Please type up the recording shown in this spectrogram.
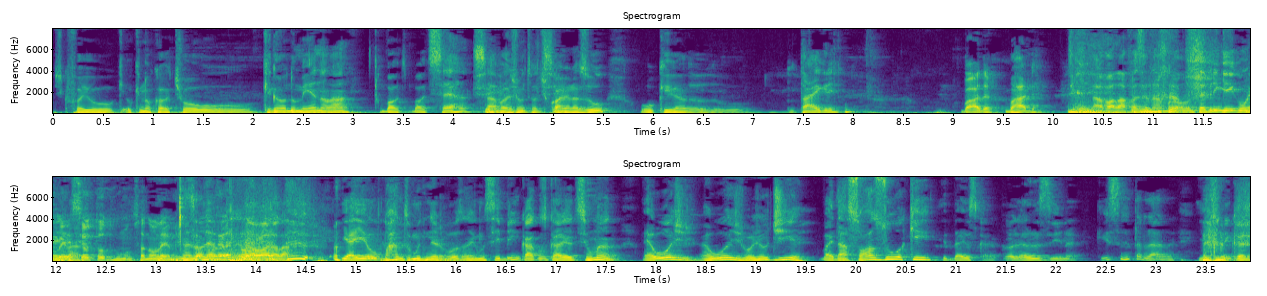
Acho que foi o, o que nocauteou o. Que ganhou do Mena lá, o Balde, Balde Serra. Sim, tava junto de corner azul. O que ganhou do, do, do Tigre, Bader. Bard. Tava lá fazendo a mão, até brinquei com ele. lá. Conheceu todo mundo, só não lembra. Mas não Só não lembro, lembro. na hora lá. E aí eu, mano, tô muito nervoso, né? Comecei a brincar com os caras. Eu disse, mano, é hoje, é hoje, hoje é o dia. Vai dar só azul aqui. E daí os caras ficam olhando assim, né? Que isso é retardado, né? E eu brincando,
